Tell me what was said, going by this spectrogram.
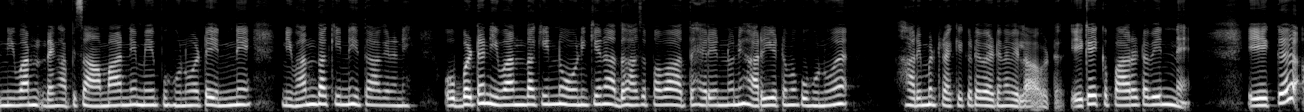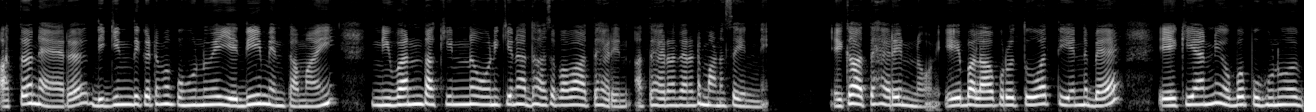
නිවන් දැන් අපි සාමාන්‍ය මේ පුහුණුවට එන්නේ නිවන් දකින්න හිතාගෙනනේ. ඔබට නිවන් දකින්න ඕනි කියන අදහස පවා අතහැරෙන්න ඕනි හරියටම පුහුණුව හරිම ට්‍රැක් එකට වැටෙන වෙලාවට. ඒක එකපාරට වෙන්නේ ඒක අත නෑර දිගින් දිගටම පුහුණුවේ යෙදීමෙන් තමයි නිවන් දකින්න ඕනි කියන අදහස පවා අතහැරෙන්න. අතහැරන තැනට මනස එන්නේ. ඒක අතහැරෙන්න ඕනේ. ඒ බලාපොරොත්තුවක් තියෙන්න බෑ. ඒ කියන්නේ ඔබ පුහුණුව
